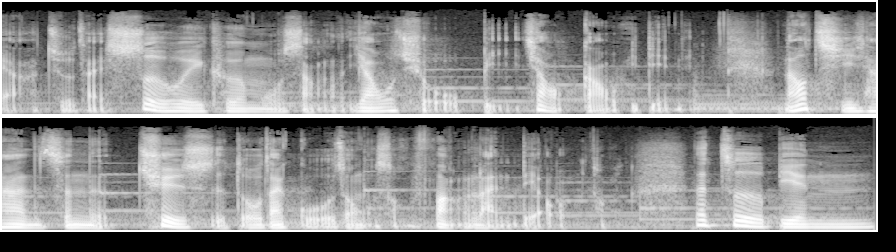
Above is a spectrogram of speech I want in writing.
呀，就在社会科目上要求比较高一点点。然后其他的真的确实都在国中的时候放烂掉了。那这边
